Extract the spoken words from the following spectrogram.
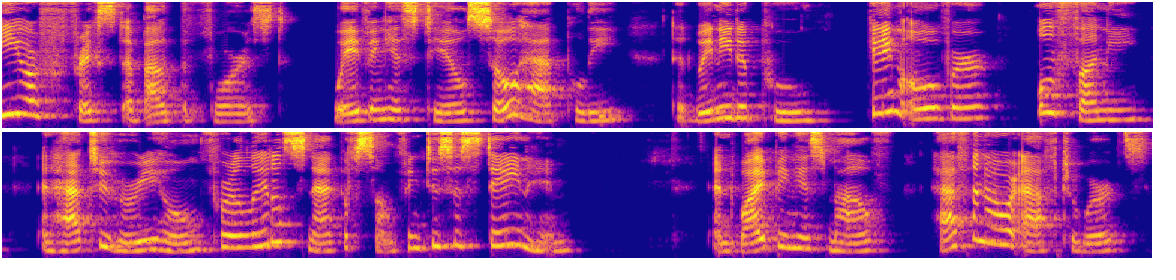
Eeyore frisked about the forest, waving his tail so happily that Winnie the Pooh came over, all funny, and had to hurry home for a little snack of something to sustain him. And wiping his mouth half an hour afterwards,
